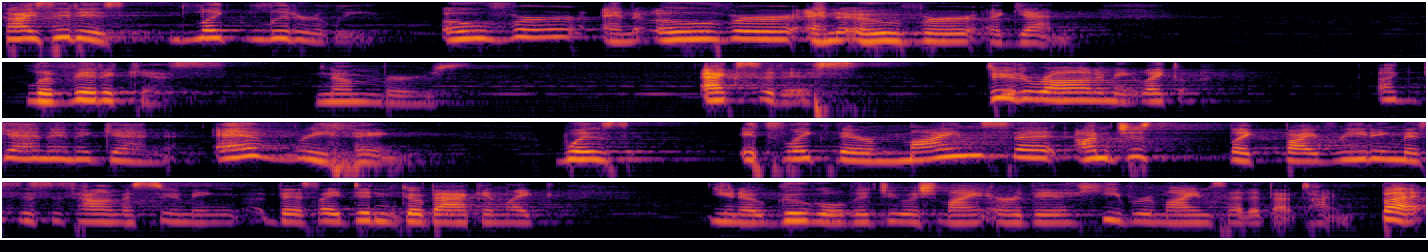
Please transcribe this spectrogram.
Guys, it is like literally over and over and over again. Leviticus, Numbers, Exodus, Deuteronomy, like again and again, everything was, it's like their mindset. I'm just like, by reading this, this is how I'm assuming this. I didn't go back and like, you know, Google the Jewish mind or the Hebrew mindset at that time. But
